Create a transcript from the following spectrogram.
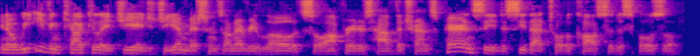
you know, we even calculate GHG emissions on every load so operators have the transparency to see that total cost of disposal.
